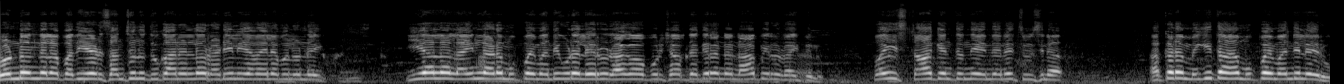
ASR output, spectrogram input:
రెండు వందల పదిహేడు సంచులు దుకాణంలో రెడీలు అవైలబుల్ ఉన్నాయి. ఇవాళ లైన్లో ఆడ ముప్పై మంది కూడా లేరు రాఘవపూర్ షాప్ దగ్గర నన్ను ఆపిరు రైతులు. పోయి స్టాక్ ఎంత ఉంది ఏంది చూసిన. అక్కడ మిగతా ముప్పై మంది లేరు.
